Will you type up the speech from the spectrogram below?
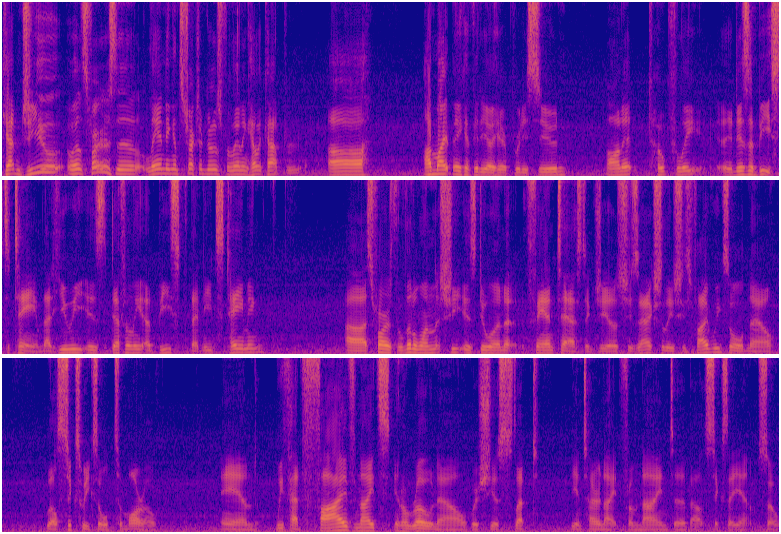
Captain Geo, well, as far as the landing instructor goes for landing helicopter, uh, I might make a video here pretty soon on it. Hopefully, it is a beast to tame. That Huey is definitely a beast that needs taming. Uh, as far as the little one, she is doing fantastic, Geo. She's actually she's five weeks old now. Well, six weeks old tomorrow, and we've had five nights in a row now where she has slept the entire night from nine to about six a.m. So,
